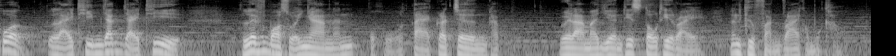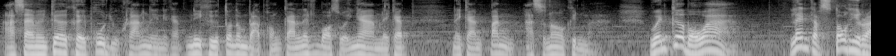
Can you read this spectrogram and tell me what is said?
พวกหลายทีมยักษ์ใหญ่ที่เล่นฟุตบอลสวยงามนั้นโอ้โหแตกกระเจิงครับ เวลามาเยือนที่สโต๊กทีไร นั่นคือฝันร้ายของพวกเขา อาร์เซนเวนเกอร์เคยพูดอยู่ครั้งหนึ่งนะครับนี่คือต้นตำรับของการเล่นฟุตบอลสวยงามเลยครับในการปั้นอาร์เซนอลขึ้นมา เวนเกอร์บอกว่าเล่นกับสโต๊กทีไร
